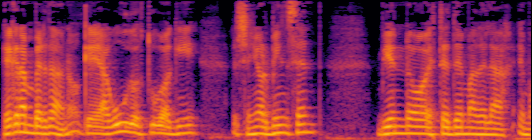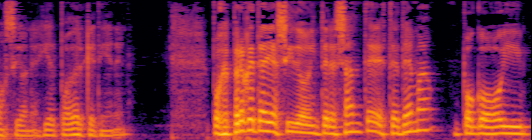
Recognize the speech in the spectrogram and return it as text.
Qué gran verdad, ¿no? Qué agudo estuvo aquí el señor Vincent viendo este tema de las emociones y el poder que tienen. Pues espero que te haya sido interesante este tema. Un poco hoy,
